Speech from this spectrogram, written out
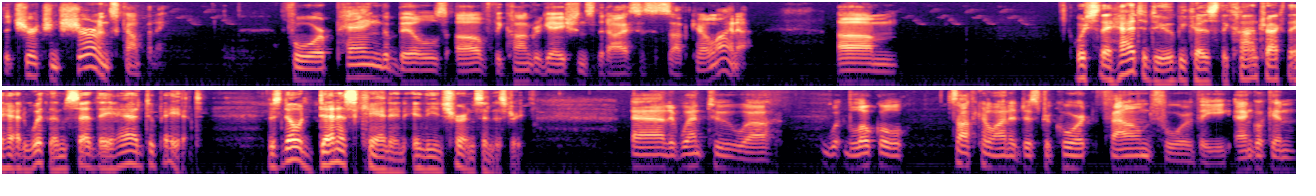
the church insurance company for paying the bills of the congregations of the Diocese of South Carolina. Um, Which they had to do because the contract they had with them said they had to pay it. There's no Dennis Canon in the insurance industry. And it went to uh, local South Carolina District Court, found for the Anglican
